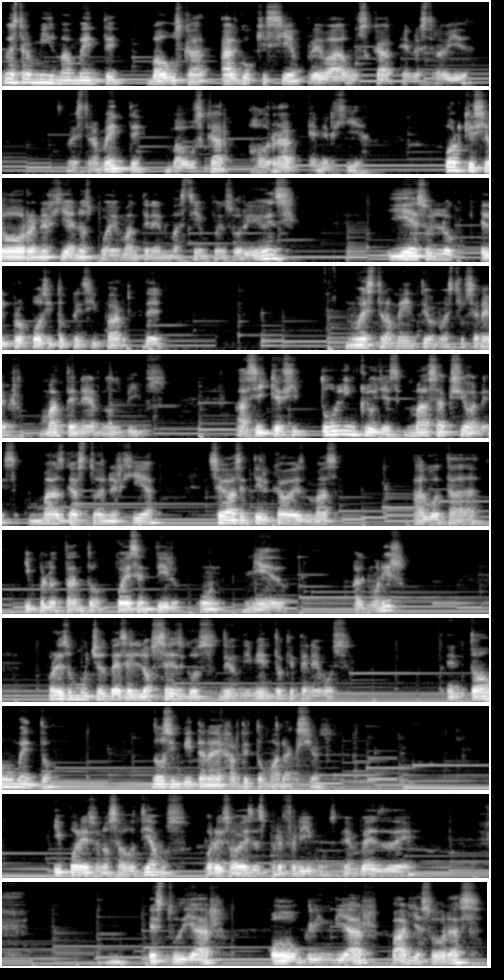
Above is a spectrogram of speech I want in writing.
nuestra misma mente va a buscar algo que siempre va a buscar en nuestra vida. Nuestra mente va a buscar ahorrar energía, porque si ahorra energía nos puede mantener más tiempo en sobrevivencia. Y eso es lo, el propósito principal de nuestra mente o nuestro cerebro, mantenernos vivos. Así que si tú le incluyes más acciones, más gasto de energía, se va a sentir cada vez más agotada y por lo tanto puede sentir un miedo al morir. Por eso muchas veces los sesgos de hundimiento que tenemos en todo momento nos invitan a dejar de tomar acción. Y por eso nos saboteamos. Por eso a veces preferimos, en vez de estudiar o grindear varias horas,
